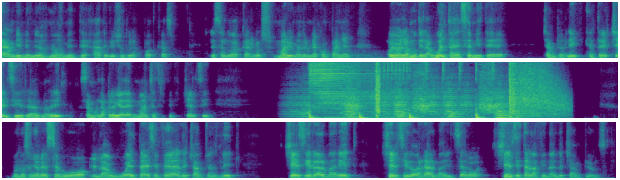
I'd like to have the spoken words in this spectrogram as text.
Sean bienvenidos nuevamente a The Bridge Honduras Podcast. Les saluda Carlos, Mario y Manuel me acompañan. Hoy hablamos de la vuelta de semis de Champions League entre Chelsea y Real Madrid. Hacemos la previa de Manchester City-Chelsea. Bueno, señores, se jugó la vuelta de semifinal de Champions League. Chelsea-Real Madrid. Chelsea 2, Real Madrid 0. Chelsea está en la final de Champions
